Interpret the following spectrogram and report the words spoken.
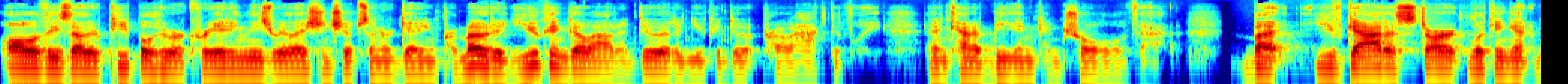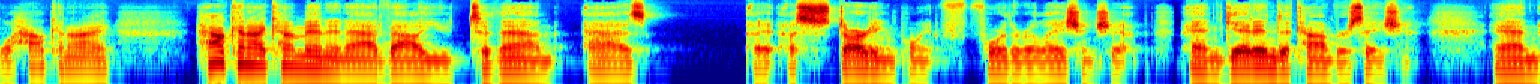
all of these other people who are creating these relationships and are getting promoted. You can go out and do it and you can do it proactively and kind of be in control of that. but you've got to start looking at well how can i how can i come in and add value to them as a, a starting point for the relationship and get into conversation and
